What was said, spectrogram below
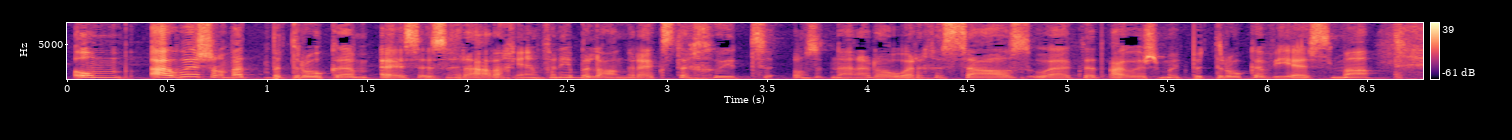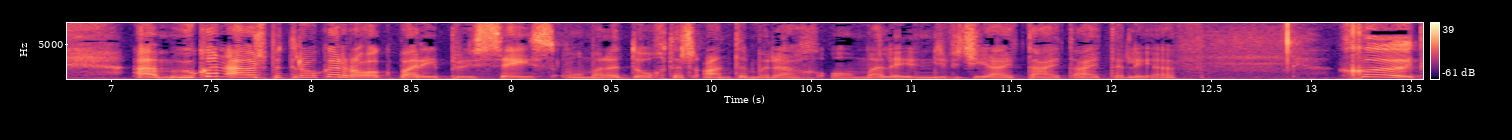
om ouers wat betrokke is is regtig een van die belangrikste goed. Ons het nou-nou daaroor gesels ook dat ouers moet betrokke wees, maar ehm um, hoe kan ouers betrokke raak by die proses om hulle dogters aan te moedig om hulle individualiteit uit te leef? Goed,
